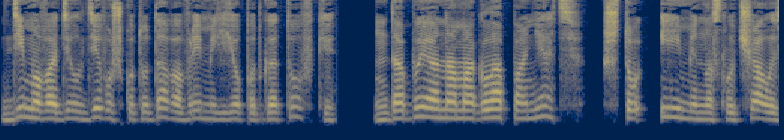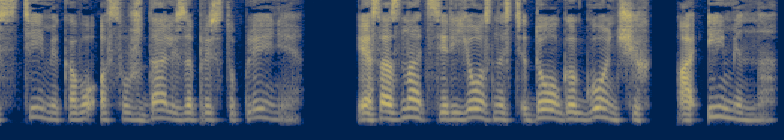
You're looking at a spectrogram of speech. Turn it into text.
Дима водил девушку туда во время ее подготовки, дабы она могла понять, что именно случалось с теми, кого осуждали за преступление, и осознать серьезность долга гончих, а именно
